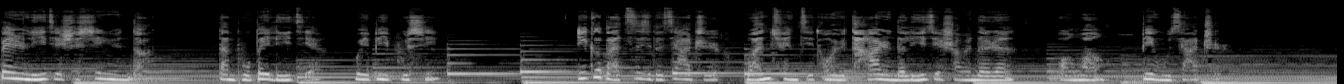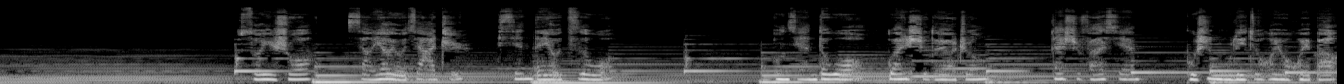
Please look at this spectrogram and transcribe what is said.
被人理解是幸运的，但不被理解未必不幸。”一个把自己的价值完全寄托于他人的理解上面的人，往往并无价值。所以说，想要有价值，先得有自我。从前的我，万事都要争，但是发现，不是努力就会有回报，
